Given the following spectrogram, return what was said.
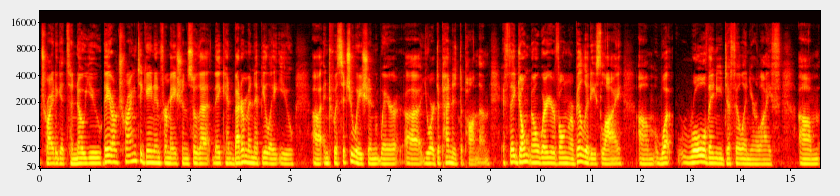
try to get to know you. They are trying to gain information so that they can better manipulate you uh, into a situation where uh, you are dependent upon them. If they don't know where your vulnerabilities lie, um, what role they need to fill in your life, um,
